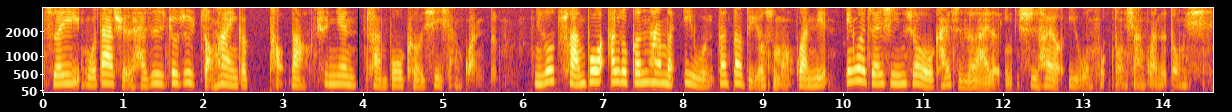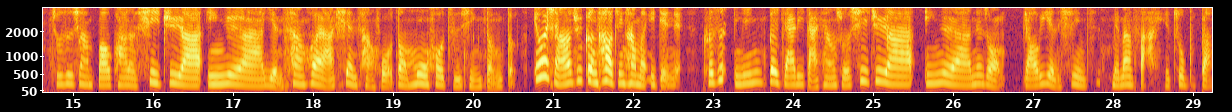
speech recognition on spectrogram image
所以我大学还是就是转换一个跑道去念传播科系相关的。你说传播啊，就跟他们译文，那到底有什么关联？因为追星，所以我开始热爱了影视还有译文活动相关的东西，就是像包括了戏剧啊、音乐啊、演唱会啊、现场活动、幕后执行等等。因为想要去更靠近他们一点点，可是已经被家里打枪说戏剧啊、音乐啊那种表演性质，没办法，也做不到。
